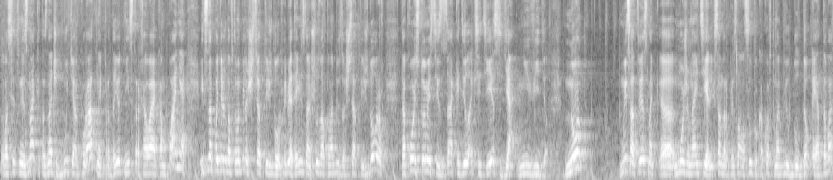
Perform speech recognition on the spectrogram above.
восклицательный знак, это значит будьте аккуратны, продает не страховая компания, и цена поддержанного автомобиля 60 тысяч долларов. Ребята, я не знаю, что за автомобиль за 60 тысяч долларов, такой стоимости за Cadillac CTS я не видел. Но мы, соответственно, э, можем найти, Александр прислал ссылку, какой автомобиль был до этого.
